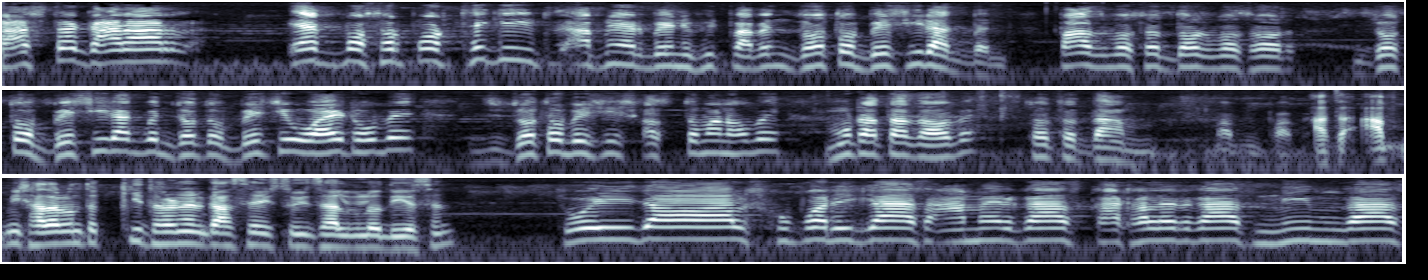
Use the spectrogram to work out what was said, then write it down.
গাছটা গাড়ার এক বছর পর থেকেই আপনি আর বেনিফিট পাবেন যত বেশি রাখবেন পাঁচ বছর দশ বছর যত বেশি রাখবেন যত বেশি ওয়াইট হবে যত বেশি স্বাস্থ্যবান হবে মোটা তাজা হবে তত দাম আপনি পাবেন। আচ্ছা আপনি সাধারণত কি ধরনের গাছে এই চুই ঝালগুলো চৈজাল সুপারি গাছ আমের গাছ কাঁঠালের গাছ নিম গাছ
